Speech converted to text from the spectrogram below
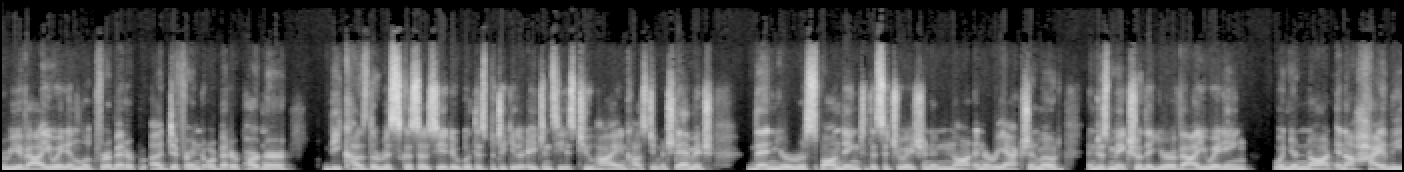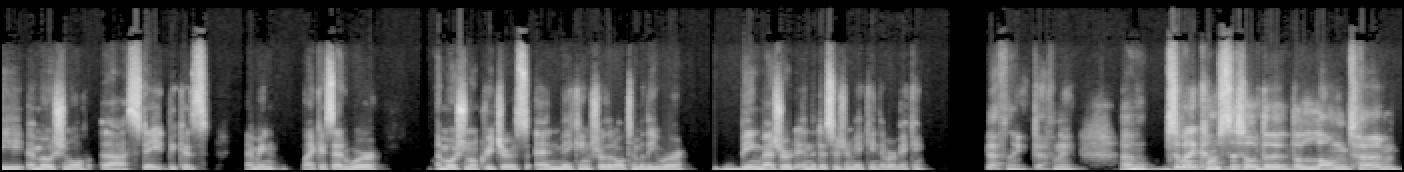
reevaluate and look for a better, a different or better partner, because the risk associated with this particular agency is too high and cause too much damage, then you're responding to the situation and not in a reaction mode. And just make sure that you're evaluating when you're not in a highly emotional uh, state. Because, I mean, like I said, we're emotional creatures and making sure that ultimately we're being measured in the decision making that we're making. Definitely, definitely. Um, so when it comes to sort of the the long term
